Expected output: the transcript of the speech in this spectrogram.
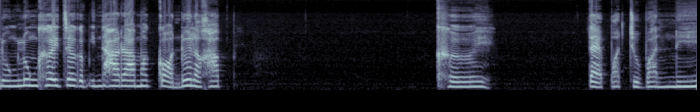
ลวงลุงเคยเจอกับอินทารามาก่อนด้วยเหรอครับ เคย แต่ปัจจุบันนี้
